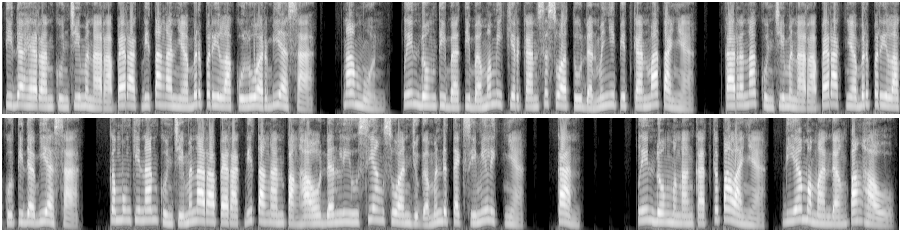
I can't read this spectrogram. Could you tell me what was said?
Tidak heran kunci menara perak di tangannya berperilaku luar biasa. Namun, Lindong tiba-tiba memikirkan sesuatu dan menyipitkan matanya. Karena kunci menara peraknya berperilaku tidak biasa, kemungkinan kunci menara perak di tangan Pang Hao dan Liu Xiangxuan juga mendeteksi miliknya. Kan? Lindong mengangkat kepalanya. Dia memandang Pang Hao,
